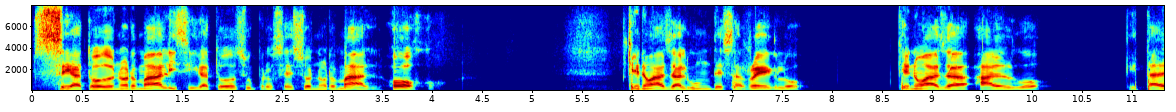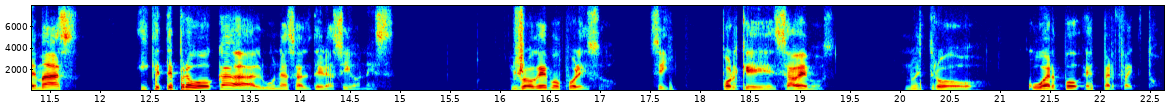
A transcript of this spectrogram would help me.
sea todo normal y siga todo su proceso normal. Ojo, que no haya algún desarreglo, que no haya algo que está de más y que te provoca algunas alteraciones. Roguemos por eso, sí, porque sabemos, nuestro cuerpo es perfecto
